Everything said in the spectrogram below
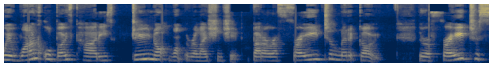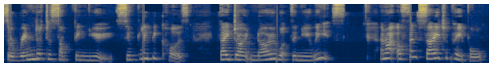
where one or both parties do not want the relationship but are afraid to let it go. They're afraid to surrender to something new simply because they don't know what the new is. And I often say to people,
